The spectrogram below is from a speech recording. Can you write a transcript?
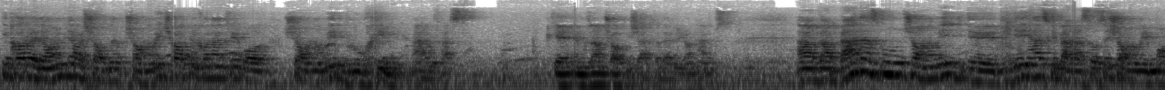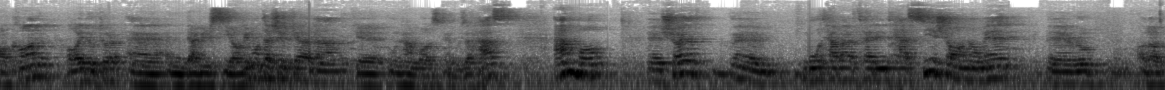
این کار رو ادامه میدن و شاهنامه چاپ می‌کنن که با شاهنامه بروخی معروف هست که امروز هم چاپ میشه در ایران هنوز. و بعد از اون شاهنامه دیگه هست که بر اساس شاهنامه ماکان آقای دکتر دبیر سیاقی منتشر کردن که اون هم باز امروزه هست. اما شاید معتبرترین تصحیح شاهنامه رو حالا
